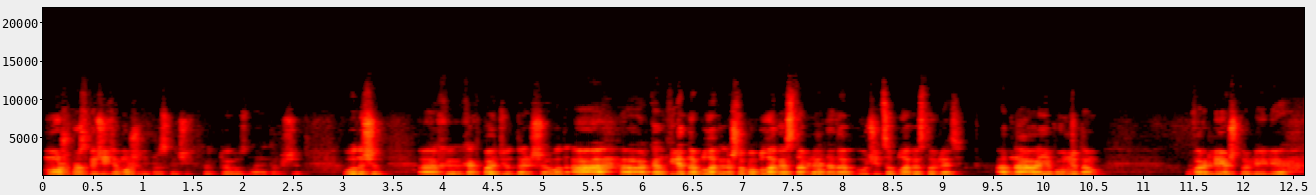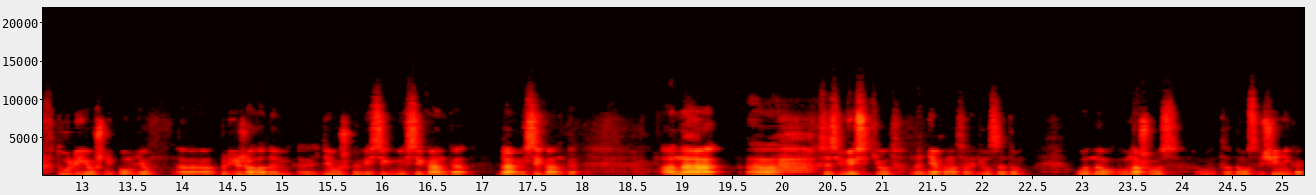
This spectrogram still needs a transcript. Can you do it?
Можешь проскочить, а можешь не проскочить, кто, кто его знает вообще. Вот, значит, а, как пойдет дальше. Вот, а, а конкретно, чтобы благословлять, надо учиться благословлять. Одна, я помню, там, в Орле, что ли, или в Туле, я уж не помню, а, приезжала одна э, девушка, мексиканка, да, мексиканка. Она, кстати, в Мексике, вот на днях у нас родился там, вот у нашего вот, одного священника,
